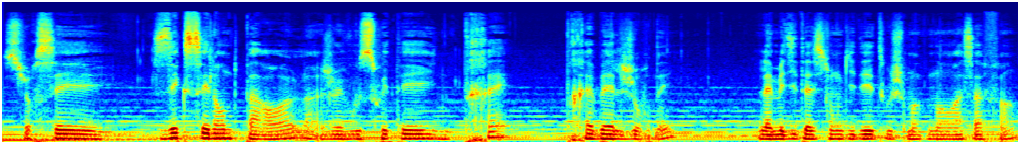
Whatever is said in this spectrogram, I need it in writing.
Sur ces excellentes paroles, je vais vous souhaiter une très très belle journée. La méditation guidée touche maintenant à sa fin.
